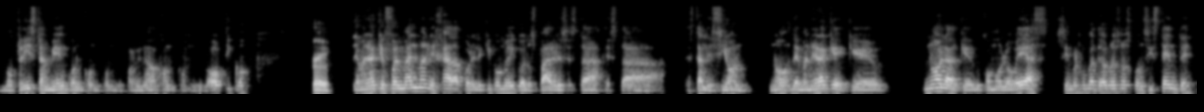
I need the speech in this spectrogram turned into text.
motriz también, con, con, con coordinado con, con lo óptico. Sí. De manera que fue mal manejada por el equipo médico de los padres esta, esta, esta lesión, ¿no? De manera que, que no la que como lo veas, siempre fue un bateador más o menos consistente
